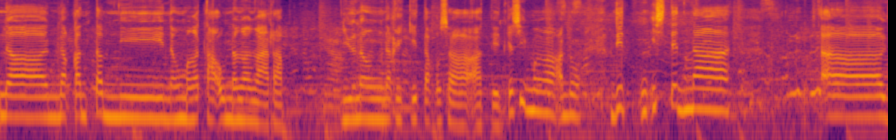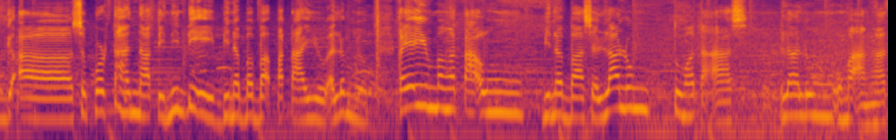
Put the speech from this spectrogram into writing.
na, nakantam ni, ng mga taong nangangarap. Yun ang nakikita ko sa atin. Kasi mga ano, di, instead na ah, g- ah, suportahan natin, hindi eh, binababa pa tayo. Alam mo, kaya yung mga taong binabasa, lalong tumataas, lalong umaangat.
